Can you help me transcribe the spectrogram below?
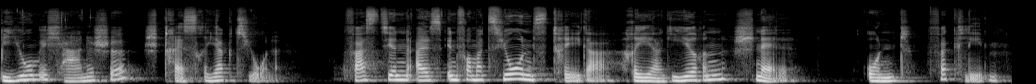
biomechanische Stressreaktionen. Faszien als Informationsträger reagieren schnell und verkleben.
